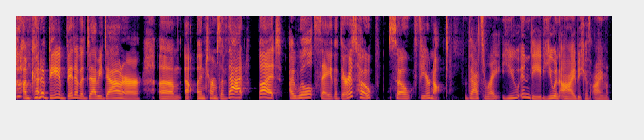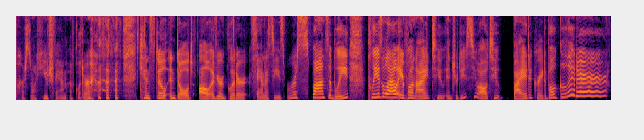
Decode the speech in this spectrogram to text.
I'm going to be a bit of a Debbie Downer um, uh, in terms of that. But I will say that there is hope. So fear not. That's right. You indeed, you and I, because I am a personal huge fan of glitter, can still indulge all of your glitter fantasies responsibly. Please allow April and I to introduce you all to biodegradable glitter.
